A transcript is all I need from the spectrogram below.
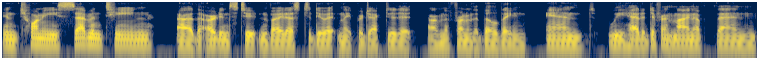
in 2017, uh, the Art Institute invited us to do it, and they projected it on the front of the building. And we had a different lineup than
